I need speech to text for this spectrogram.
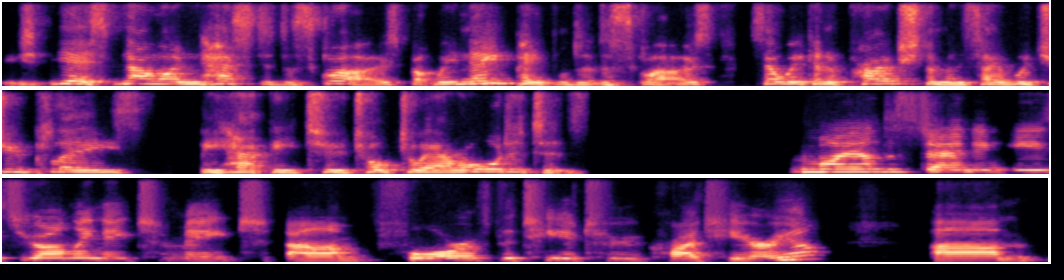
yes, no one has to disclose, but we need people to disclose so we can approach them and say, would you please be happy to talk to our auditors? My understanding is you only need to meet um, four of the tier two criteria. Um,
